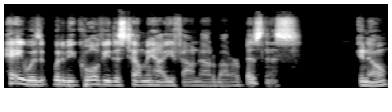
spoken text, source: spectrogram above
hey, would, would it be cool if you just tell me how you found out about our business? You know,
